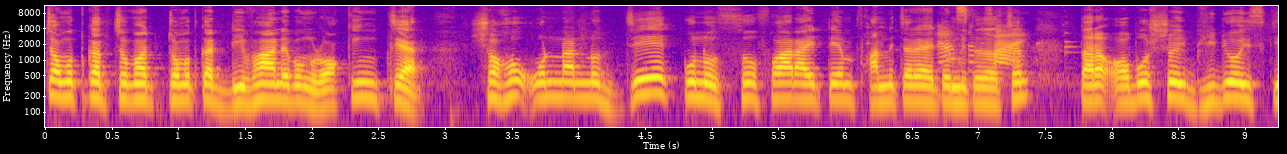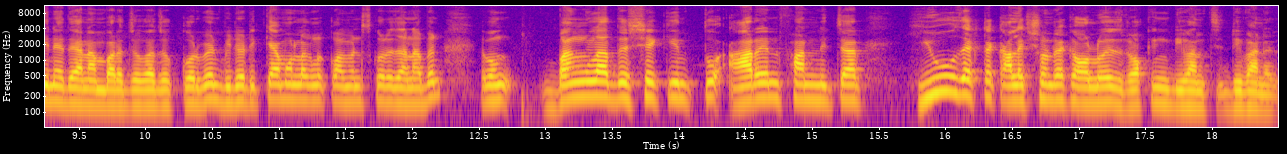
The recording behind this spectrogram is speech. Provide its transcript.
চমৎকার চমৎ- চমৎকার ডিভান এবং রকিং চেয়ার সহ অন্যান্য যে কোনো সোফার আইটেম ফার্নিচারের আইটেম নিতে যাচ্ছেন তারা অবশ্যই ভিডিও স্ক্রিনে দেওয়া নাম্বারে যোগাযোগ করবেন। ভিডিওটি কেমন লাগল কমেন্টস করে জানাবেন। এবং বাংলাদেশে কিন্তু আর এন ফার্নিচার হিউজ একটা কালেকশন রাখে অলওয়েজ রকিং ডিভান ডিভানের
